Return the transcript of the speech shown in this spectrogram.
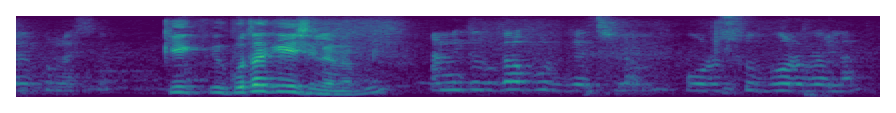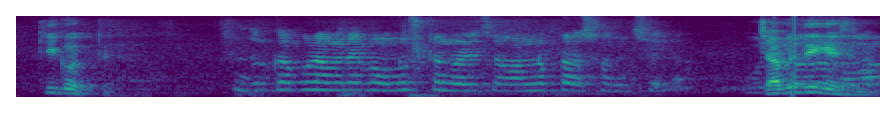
দেখুন এসে। কি কোথায় গিয়েছিলেন আপনি? আমি দুর্গাপুর গেছিলাম পরশু ভোরবেলা। কি করতে? দুর্গাপুর আমাদের একটা অনুষ্ঠান হয়েছিল অন্নপ্রাশন ছিল। চাবি দিয়ে গেছিলেন?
